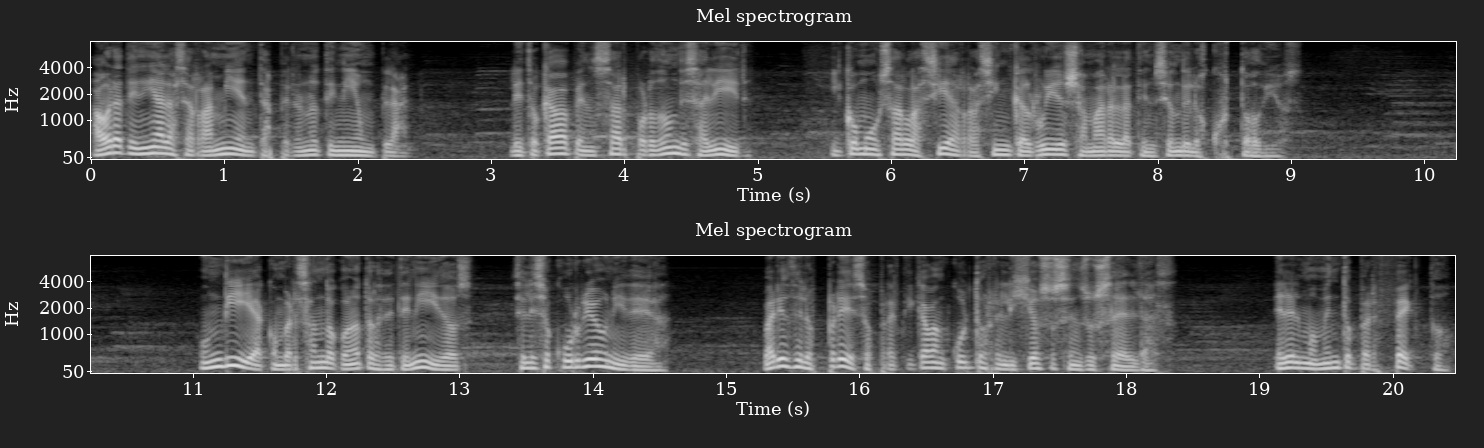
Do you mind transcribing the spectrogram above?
Ahora tenía las herramientas, pero no tenía un plan. Le tocaba pensar por dónde salir y cómo usar la sierra sin que el ruido llamara la atención de los custodios. Un día, conversando con otros detenidos, se les ocurrió una idea. Varios de los presos practicaban cultos religiosos en sus celdas. Era el momento perfecto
